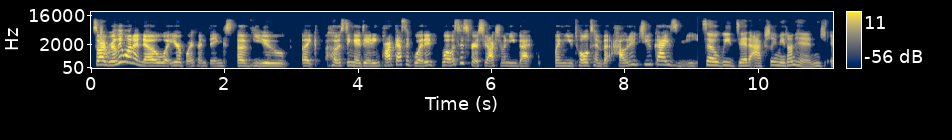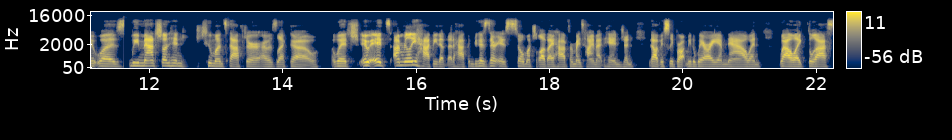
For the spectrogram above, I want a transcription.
so I really want to know what your boyfriend thinks of you like hosting a dating podcast. Like what did what was his first reaction when you got when you told him, but how did you guys meet? So we did actually meet on Hinge. It was we matched on Hinge two months after I was let go, which it, it's I'm really happy that that happened because there is so much love I have for my time at Hinge, and it obviously brought me to where I am now. And while like the last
